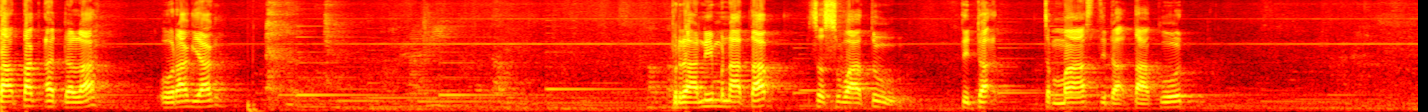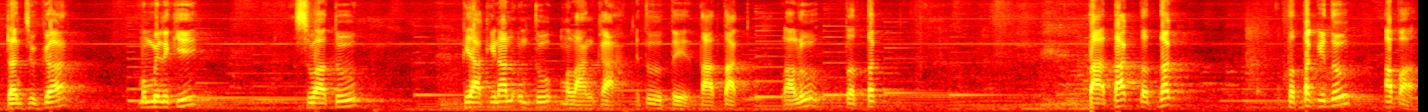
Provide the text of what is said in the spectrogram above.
Tatak adalah orang yang berani menatap sesuatu, tidak cemas, tidak takut, dan juga memiliki suatu keyakinan untuk melangkah. Itu T, tatak. Lalu tetek, tatak, tetek, Tetek itu apa?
